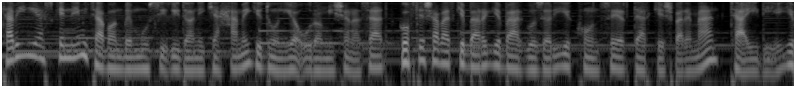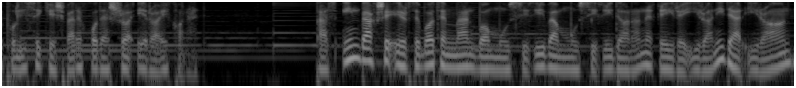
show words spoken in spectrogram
طبیعی است که نمی‌توان به موسیقیدانی که همه دنیا او را می‌شناسد گفته شود که برای برگزاری کنسرت در کشور من تاییدیه پلیس کشور خودش را ارائه کند. پس این بخش ارتباط من با موسیقی و موسیقیدانان غیر ایرانی در ایران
